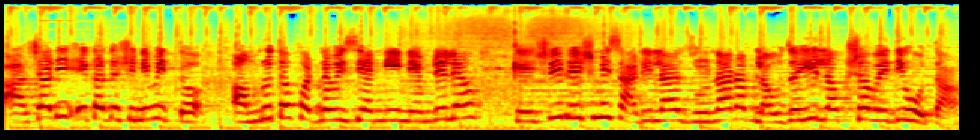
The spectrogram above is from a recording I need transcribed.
आषाढी एकादशी निमित्त अमृता फडणवीस यांनी नेमलेल्या केशरी रेशमी साडीला जुळणारा ब्लाउजही लक्षवेधी होता.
